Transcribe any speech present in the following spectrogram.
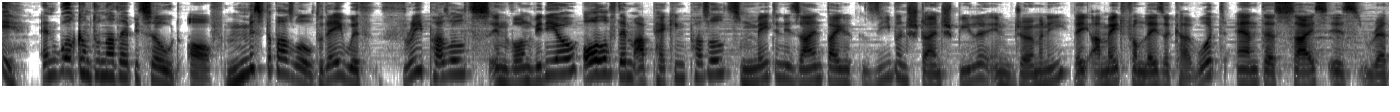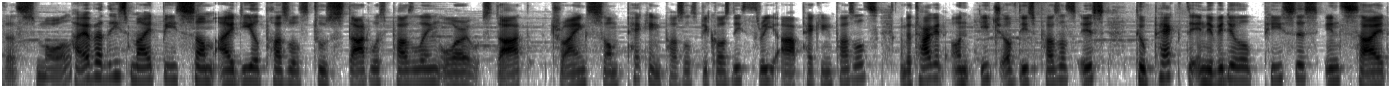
Hi, and welcome to another episode of Mr. Puzzle. Today with three puzzles in one video. All of them are packing puzzles made and designed by Siebenstein Spiele in Germany. They are made from laser cut wood and the size is rather small. However, these might be some ideal puzzles to start with puzzling or start trying some packing puzzles because these three are packing puzzles and the target on each of these puzzles is to pack the individual pieces inside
